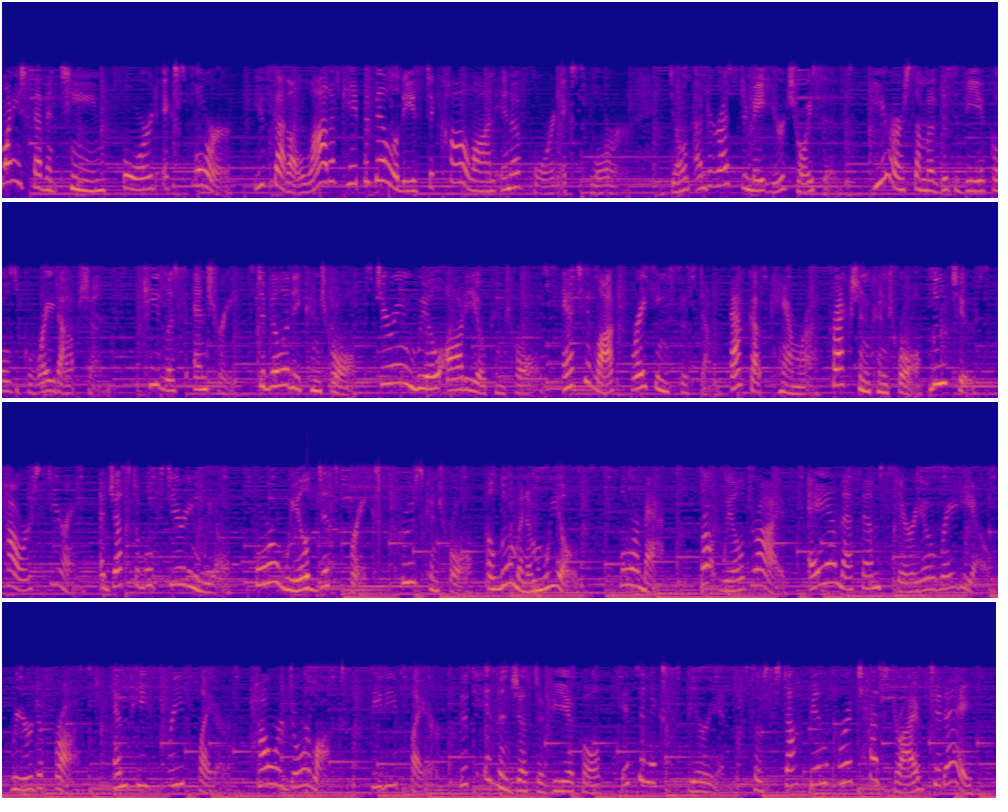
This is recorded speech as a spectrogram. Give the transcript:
2017 Ford Explorer. You've got a lot of capabilities to call on in a Ford Explorer. Don't underestimate your choices. Here are some of this vehicle's great options. Keyless entry, stability control, steering wheel audio controls, anti-lock braking system, backup camera, traction control, Bluetooth, power steering, adjustable steering wheel, four-wheel disc brakes, cruise control, aluminum wheels, floor mats, front wheel drive, AM FM stereo radio, rear defrost, MP3 player, power door locks, CD player. This isn't just a vehicle, it's an experience. So stop in for a test drive today.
